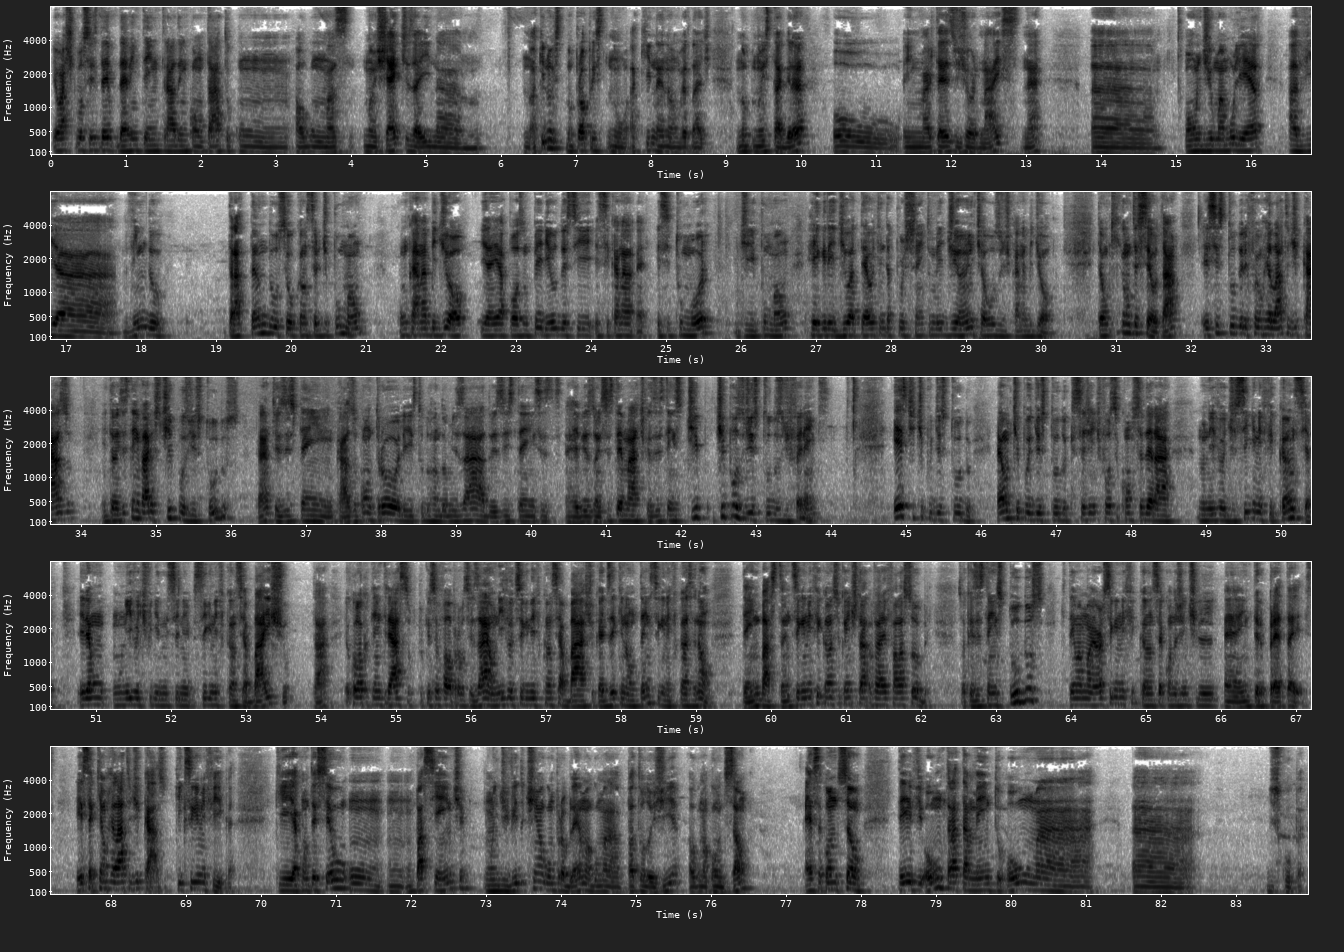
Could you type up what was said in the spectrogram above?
Eu acho que vocês devem ter entrado em contato com algumas manchetes aí na aqui no, no próprio no, aqui né não verdade no, no Instagram ou em matérias de jornais, né? Uh, onde uma mulher havia vindo tratando o seu câncer de pulmão com canabidiol e aí após um período esse esse cana esse tumor de pulmão regrediu até 80% mediante o uso de canabidiol. Então o que aconteceu, tá? Esse estudo ele foi um relato de caso. Então existem vários tipos de estudos Certo? Existem caso controle, estudo randomizado, existem revisões sistemáticas, existem tipos de estudos diferentes. Este tipo de estudo é um tipo de estudo que, se a gente fosse considerar no nível de significância, ele é um, um nível de significância baixo, tá? Eu coloco aqui entre aspas, porque se eu falar para vocês, ah, um nível de significância baixo, quer dizer que não tem significância? Não, tem bastante significância o que a gente tá, vai falar sobre. Só que existem estudos têm uma maior significância quando a gente é, interpreta eles. Esse aqui é um relato de caso. O que, que significa? Que aconteceu um, um, um paciente, um indivíduo tinha algum problema, alguma patologia, alguma condição. Essa condição teve ou um tratamento ou uma. Uh, desculpa,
